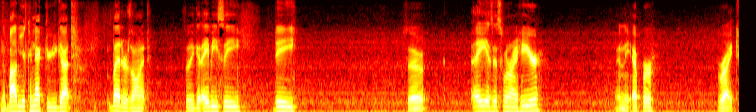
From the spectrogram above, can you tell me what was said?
In the bottom of your connector, you got letters on it. So you got A, B, C, D. So A is this one right here. In the upper right.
